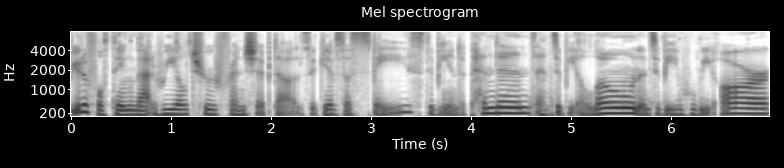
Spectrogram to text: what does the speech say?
beautiful thing that real true friendship does. It gives us space to be independent and to be alone and to be who we are,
